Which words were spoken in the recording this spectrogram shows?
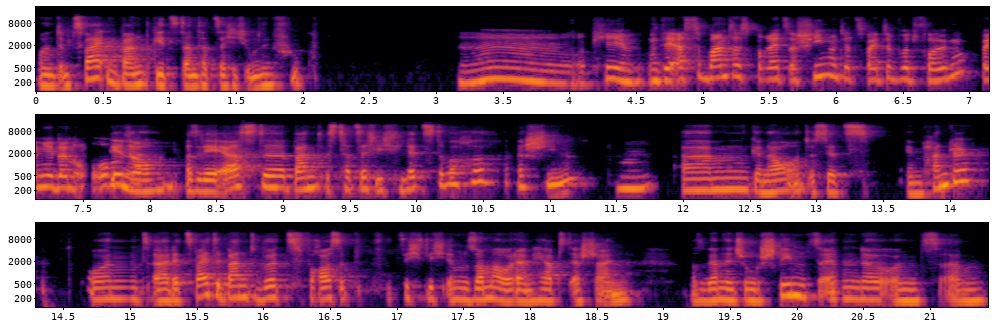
und im zweiten Band geht es dann tatsächlich um den Flug. Hm, okay, und der erste Band ist bereits erschienen und der zweite wird folgen, wenn ihr dann auch oben Genau, seid? also der erste Band ist tatsächlich letzte Woche erschienen. Mhm. Ähm, genau, und ist jetzt im Handel. Und äh, der zweite Band wird voraussichtlich im Sommer oder im Herbst erscheinen. Also wir haben den schon geschrieben zu Ende und ähm,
